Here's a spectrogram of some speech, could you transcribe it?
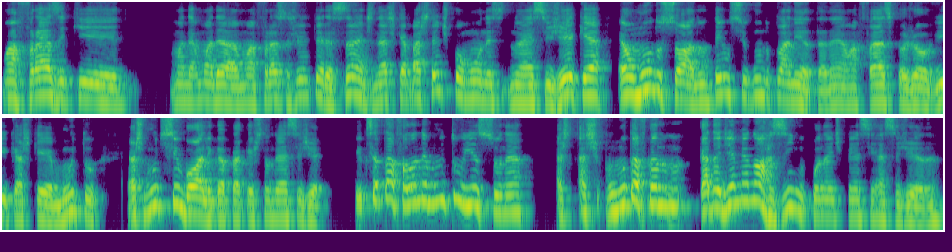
uma frase que uma, uma, uma frase que eu achei interessante, né? acho que é bastante comum nesse, no SG, que é, é um mundo só, não tem um segundo planeta. Né? Uma frase que eu já ouvi, que acho que é muito, acho muito simbólica para a questão do SG. E o que você está falando é muito isso, né? Acho, acho, o mundo está ficando cada dia menorzinho quando a gente pensa em SG, né?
